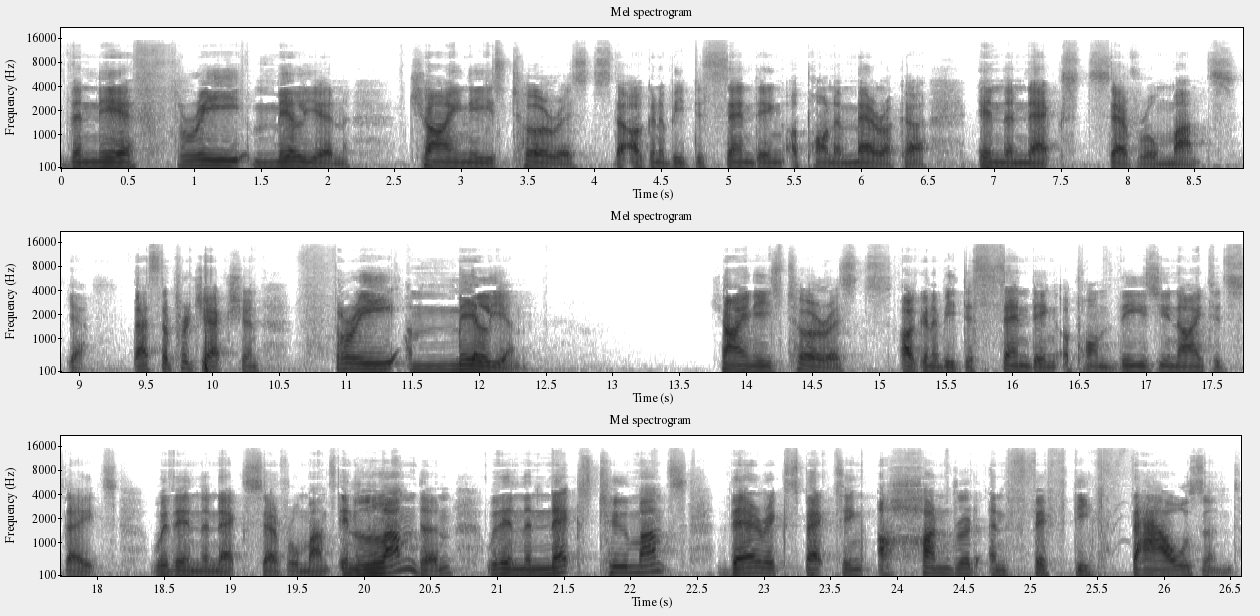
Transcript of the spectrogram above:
the near 3 million Chinese tourists that are going to be descending upon America in the next several months. Yeah, that's the projection. 3 million. Chinese tourists are going to be descending upon these United States within the next several months. In London, within the next two months, they're expecting 150,000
